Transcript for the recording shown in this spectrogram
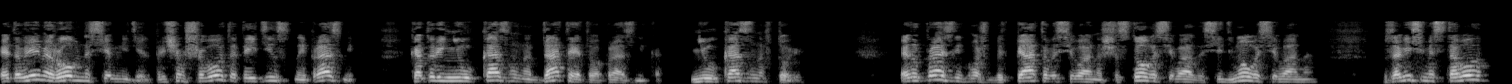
Это время ровно семь недель. Причем Шивот – это единственный праздник, который не указана, дата этого праздника не указана в Торе. Этот праздник может быть 5 Сивана, 6 Сивана, 7 Сивана, в зависимости от того,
